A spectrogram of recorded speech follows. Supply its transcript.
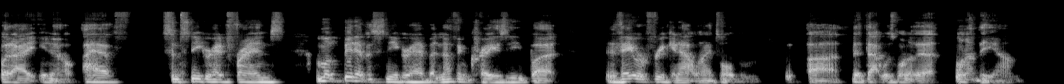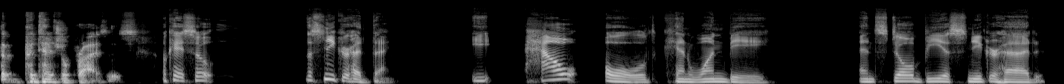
but I, you know, I have some sneakerhead friends. I'm a bit of a sneakerhead, but nothing crazy. But they were freaking out when I told them uh, that that was one of the one of the um, the potential prizes. Okay, so the sneakerhead thing. How old can one be and still be a sneakerhead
